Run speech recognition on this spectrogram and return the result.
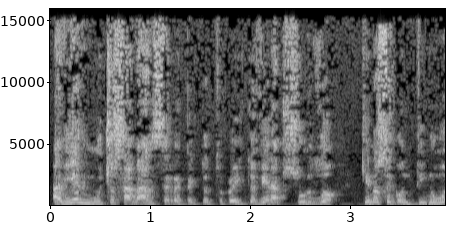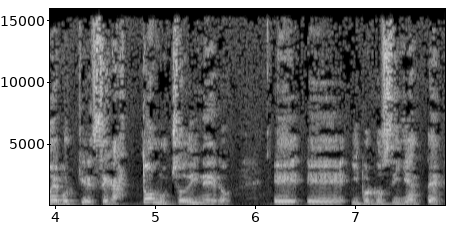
habían muchos avances respecto a este proyecto. Es bien absurdo que no se continúe porque se gastó mucho dinero eh, eh, y por consiguiente,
